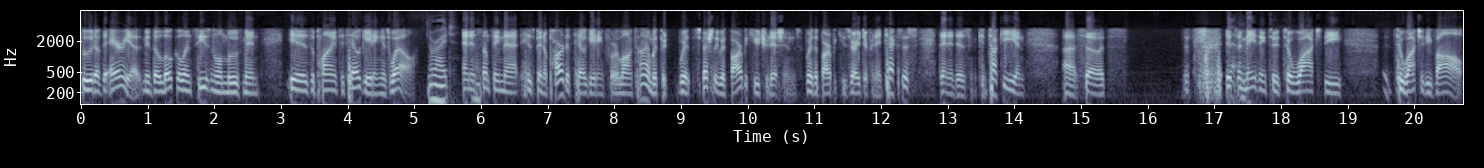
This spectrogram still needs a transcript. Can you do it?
food of the area. I mean, the local and seasonal movement is applying to tailgating as well right? and it's something that has been a part of tailgating for a long time, with, with especially with barbecue traditions, where the barbecue is very different in Texas than it is in Kentucky, and uh, so it's it's it's Yeah. amazing to to watch the to watch it evolve.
